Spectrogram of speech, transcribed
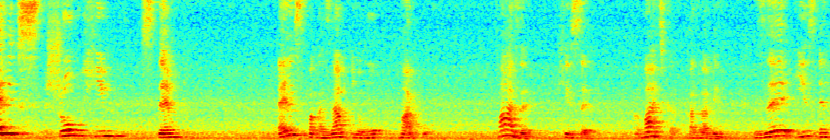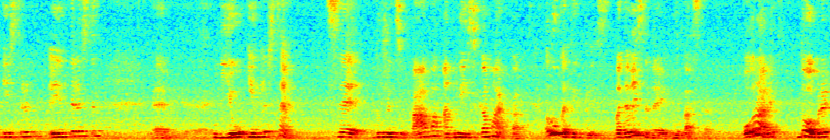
Елікс show him stamp. Елікс показав йому марку. Father, he said, батька, казав він, there is an inter- interesting е, new English stamp. Це дуже цікава англійська марка. Look at it, please. Подивися на неї, будь ласка. All right, добре.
